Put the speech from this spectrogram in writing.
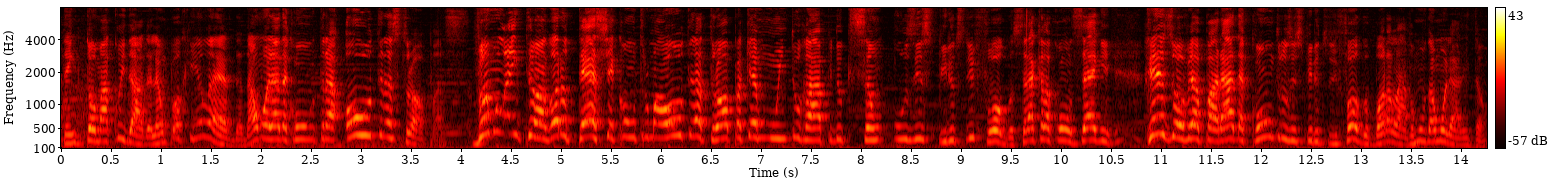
Tem que tomar cuidado, ela é um pouquinho lerda. Dá uma olhada contra outras tropas. Vamos lá então, agora o teste é contra uma outra tropa que é muito rápido Que são os Espíritos de Fogo. Será que ela consegue resolver a parada contra os Espíritos de Fogo? Bora lá, vamos dar uma olhada então.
